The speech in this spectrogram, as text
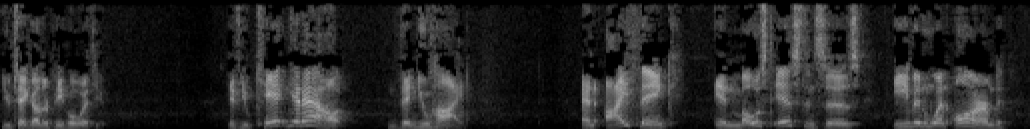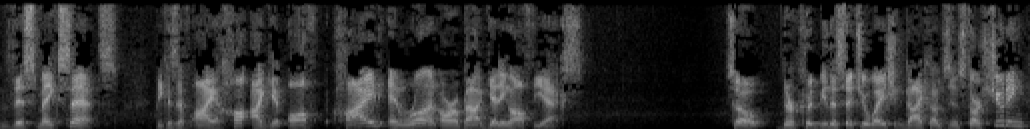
you take other people with you. If you can't get out, then you hide. And I think in most instances, even when armed, this makes sense. Because if I, I get off, hide and run are about getting off the X. So there could be the situation, guy comes in, and starts shooting,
